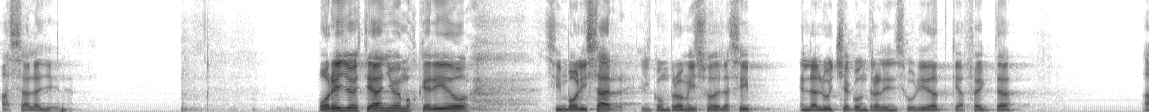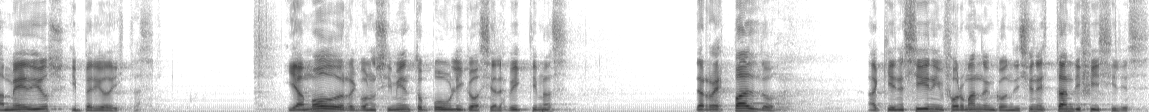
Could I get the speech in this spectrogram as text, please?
a sala llena. Por ello, este año hemos querido simbolizar el compromiso de la CIP en la lucha contra la inseguridad que afecta a medios y periodistas. Y a modo de reconocimiento público hacia las víctimas, de respaldo a quienes siguen informando en condiciones tan difíciles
